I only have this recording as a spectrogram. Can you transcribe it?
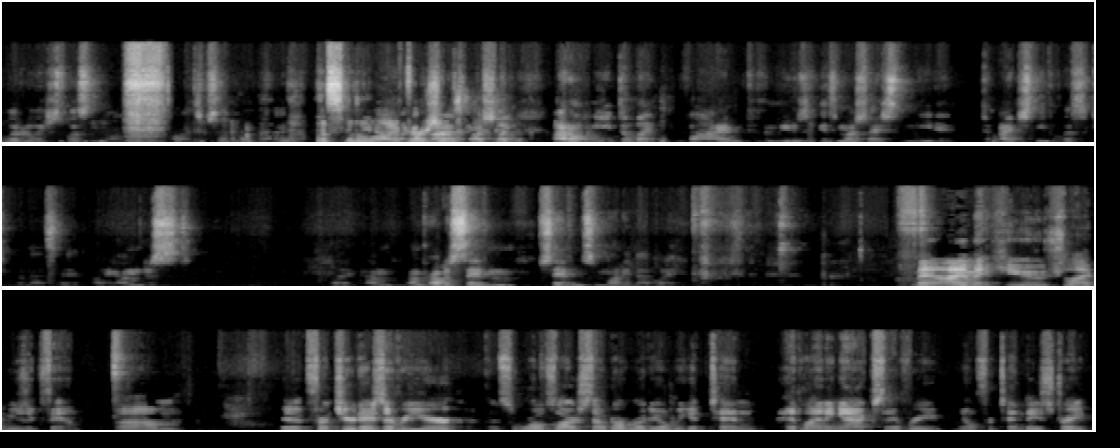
literally just listen to AirPods or something like that. Listen to the know, live like, I'm version. Not as much like I don't need to like vibe to the music as much. I just need it. To, I just need to listen to it, and that's it. Like I'm just like I'm, I'm probably saving saving some money that way. Man, I am a huge live music fan. Um, at Frontier Days every year, it's the world's largest outdoor rodeo. We get ten headlining acts every you know for ten days straight.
